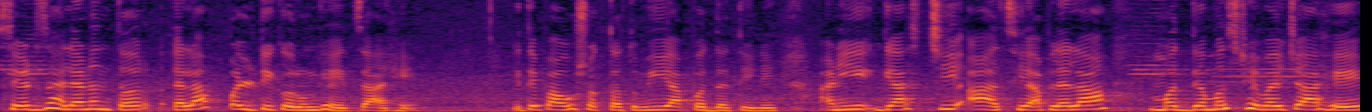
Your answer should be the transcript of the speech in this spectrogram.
सेट झाल्यानंतर त्याला पलटी करून घ्यायचं आहे. इथे पाहू शकता तुम्ही या पद्धतीने. आणि गॅसची आच ही आपल्याला मध्यमच ठेवायची आहे.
